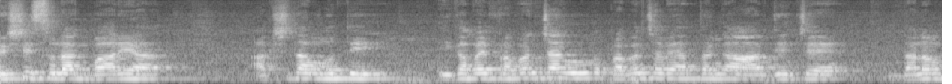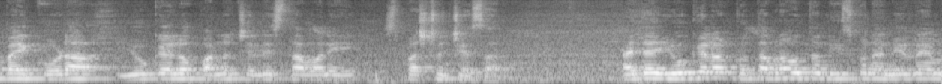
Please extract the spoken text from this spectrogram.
రిషి సునాక్ భార్య అక్షితామూర్తి ఇకపై ప్రపంచం ప్రపంచవ్యాప్తంగా ఆర్జించే ధనంపై కూడా యూకేలో పన్ను చెల్లిస్తామని స్పష్టం చేశారు. అయితే యూకేలో కొత్త ప్రభుత్వం తీసుకున్న నిర్ణయం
